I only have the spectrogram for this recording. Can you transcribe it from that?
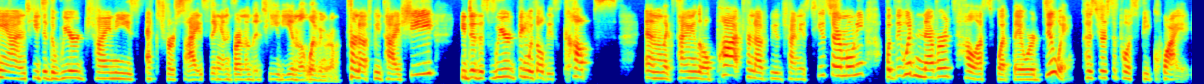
And he did the weird Chinese exercise thing in front of the TV in the living room. Turned out to be Tai Chi. He did this weird thing with all these cups and like tiny little pot. Turned out to be the Chinese tea ceremony, but they would never tell us what they were doing because you're supposed to be quiet.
